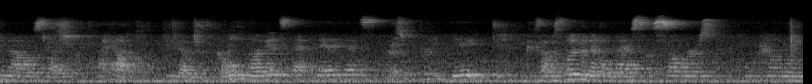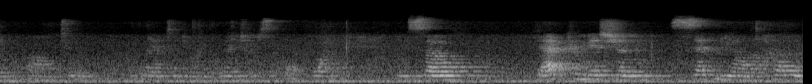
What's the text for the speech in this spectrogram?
you know, I was like, wow, you know, gold nuggets that big, that's, that's pretty big. Because I was living in Alaska summers and coming um, to Atlanta during the winters at that point. And so that commission sent me on a whole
